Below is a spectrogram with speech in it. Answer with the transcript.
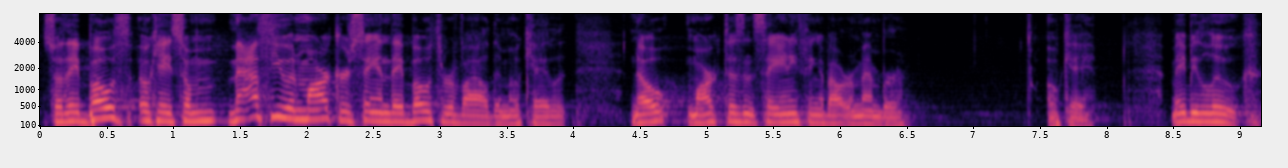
So they both, okay, so Matthew and Mark are saying they both reviled him. Okay, no, Mark doesn't say anything about remember. Okay. Maybe Luke.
